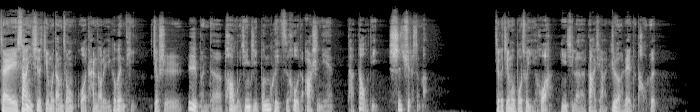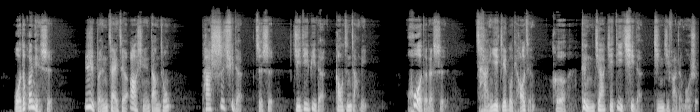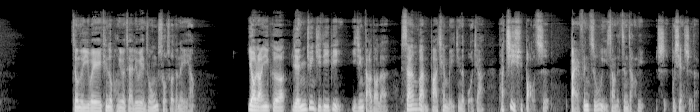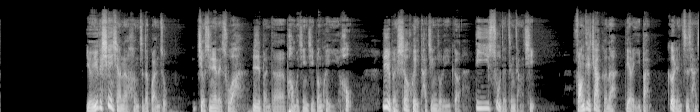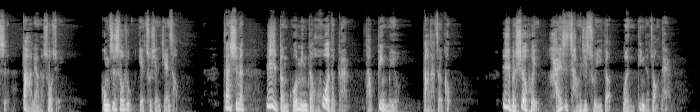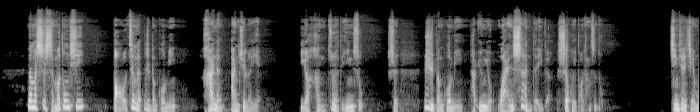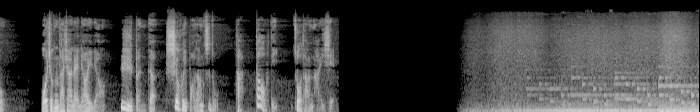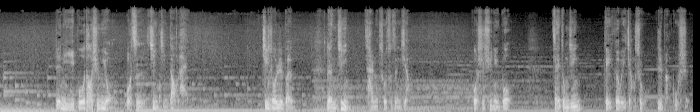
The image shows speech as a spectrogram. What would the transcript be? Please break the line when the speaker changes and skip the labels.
在上一期的节目当中，我谈到了一个问题，就是日本的泡沫经济崩溃之后的二十年，它到底失去了什么？这个节目播出以后啊，引起了大家热烈的讨论。我的观点是，日本在这二十年当中，它失去的只是 GDP 的高增长率，获得的是产业结构调整和更加接地气的经济发展模式。正如一位听众朋友在留言中所说的那样，要让一个人均 GDP 已经达到了三万八千美金的国家，它继续保持百分之五以上的增长率是不现实的。有一个现象呢，很值得关注：九十年代初啊，日本的泡沫经济崩溃以后，日本社会它进入了一个低速的增长期，房地价格呢跌了一半，个人资产是大量的缩水。工资收入也出现了减少，但是呢，日本国民的获得感它并没有大打折扣，日本社会还是长期处于一个稳定的状态。那么是什么东西保证了日本国民还能安居乐业？一个很重要的因素是日本国民他拥有完善的一个社会保障制度。今天的节目，我就跟大家来聊一聊。日本的社会保障制度，它到底做到了哪一些？
任你波涛汹涌，我自静静到来。静说日本，冷静才能说出真相。我是徐宁波，在东京给各位讲述日本故事。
